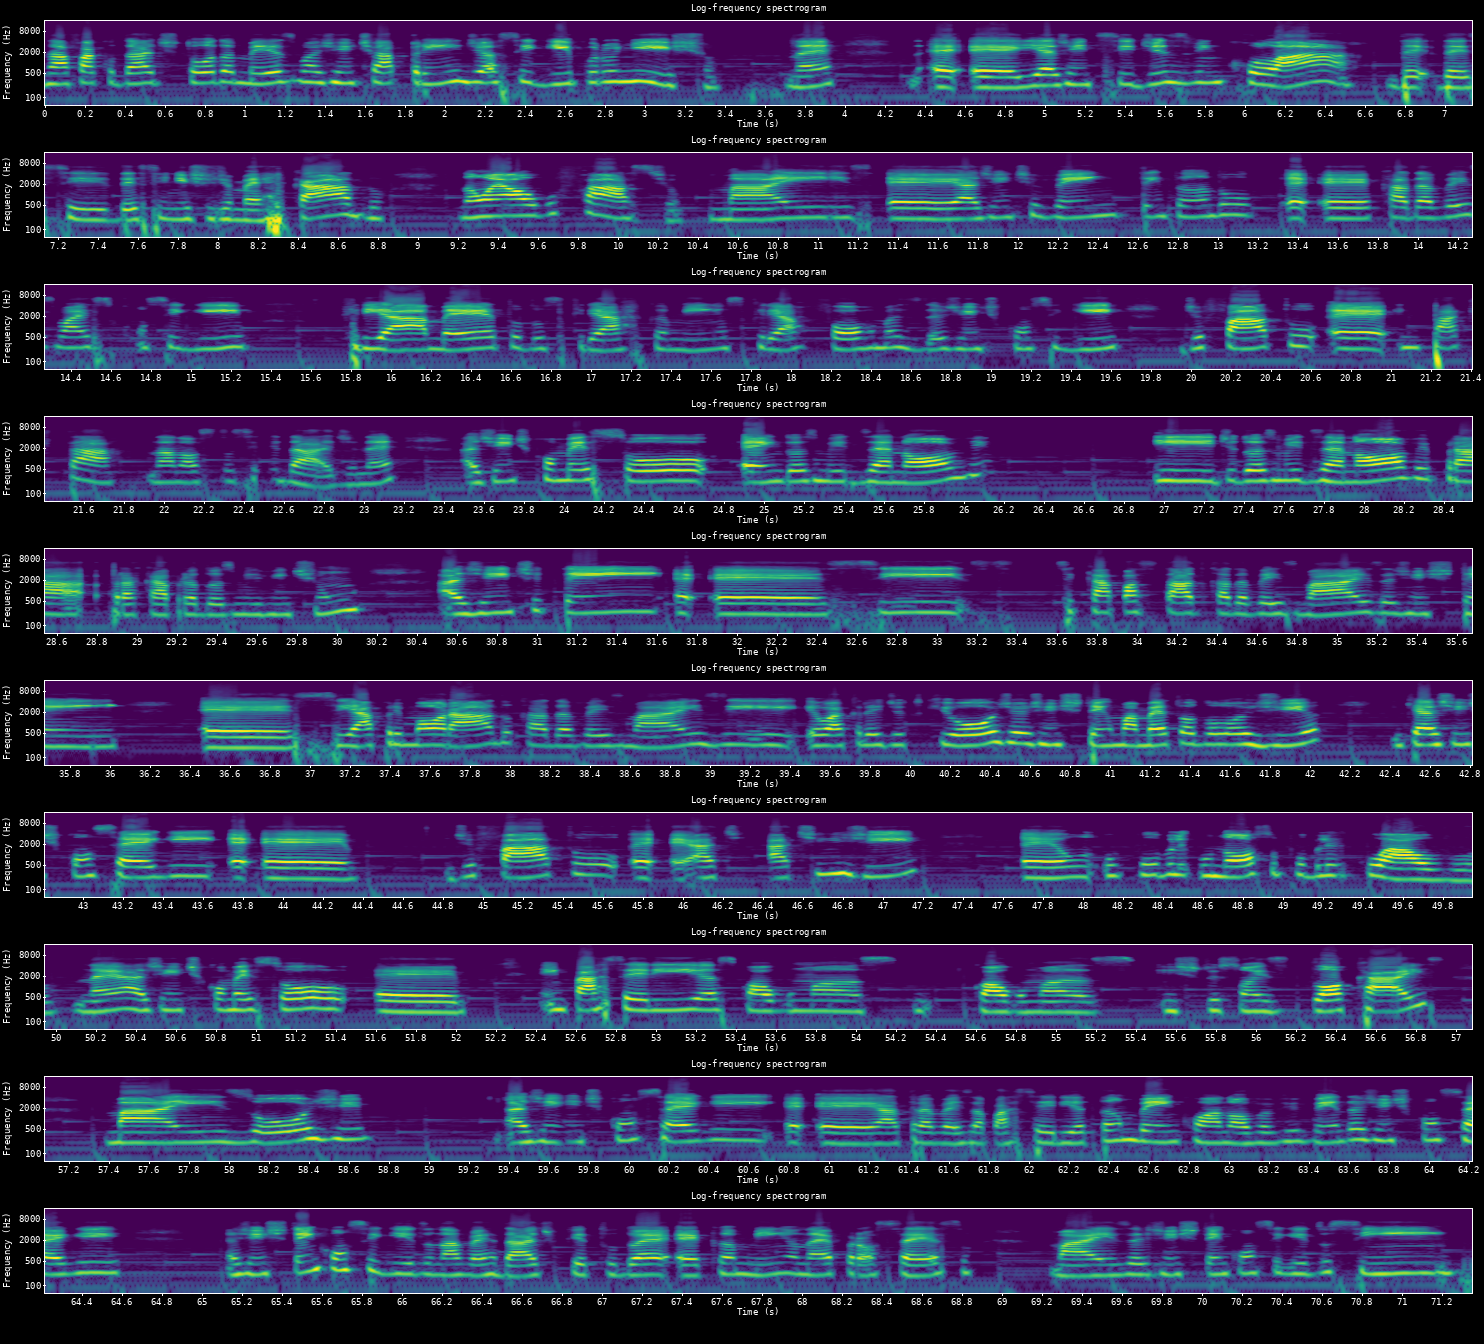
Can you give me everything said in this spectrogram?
na faculdade toda mesmo a gente aprende a seguir por um nicho, né? É, é, e a gente se desvincular de, desse, desse nicho de mercado não é algo fácil, mas é, a gente vem tentando é, é, cada vez mais conseguir criar métodos, criar caminhos, criar formas da gente conseguir, de fato, é, impactar na nossa cidade, né? A gente começou é, em 2019 e de 2019 para cá para 2021 a gente tem é, é, se, se capacitado cada vez mais, a gente tem é, se aprimorado cada vez mais e eu acredito que hoje a gente tem uma metodologia em que a gente consegue é, é de fato é, é, atingir é, o, o, público, o nosso público-alvo, né? A gente começou em parcerias com algumas, com algumas instituições locais, mas hoje a gente consegue, é, é, através da parceria também com a Nova Vivenda, a gente consegue, a gente tem conseguido, na verdade, porque tudo é, é caminho, né, processo, mas a gente tem conseguido sim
